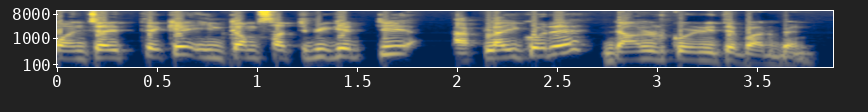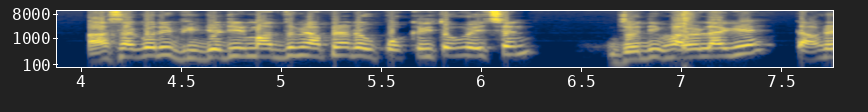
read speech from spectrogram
পঞ্চায়েত থেকে ইনকাম সার্টিফিকেটটি অ্যাপ্লাই করে ডাউনলোড করে নিতে পারবেন। আশা করি ভিডিওটির মাধ্যমে আপনারা উপকৃত হয়েছেন। যদি ভালো লাগে, তাহলে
